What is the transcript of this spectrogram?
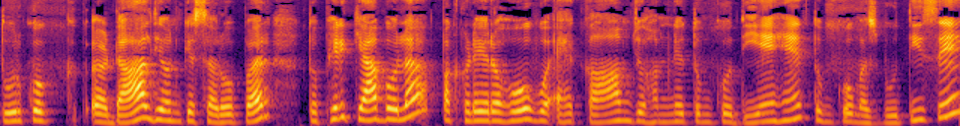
تور کو ڈال دیا ان کے سروں پر، تو پھر کیا بولا؟ پکڑے رہو وہ احکام جو ہم نے تم کو دیے ہیں، تم کو مضبوطی سے،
